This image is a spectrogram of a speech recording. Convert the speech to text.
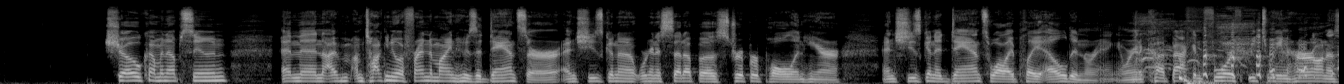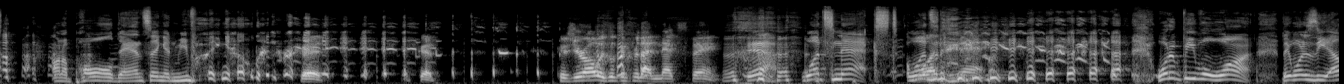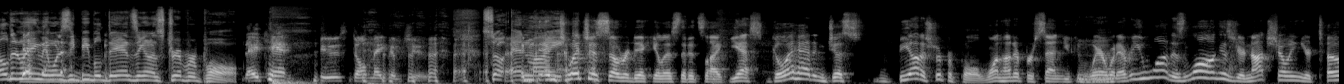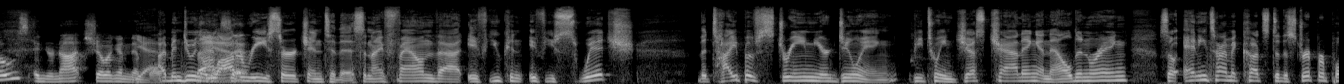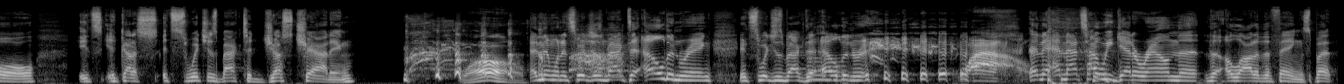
show coming up soon. And then I'm, I'm talking to a friend of mine who's a dancer, and she's gonna we're gonna set up a stripper pole in here, and she's gonna dance while I play Elden Ring, and we're gonna cut back and forth between her on a on a pole dancing and me playing Elden Ring. Good. Good. Because you're always looking for that next thing. Yeah. What's next? What's, What's what do people want? They want to see Elden Ring. They want to see people dancing on a stripper pole. They can't choose. Don't make them choose. So and And, my and Twitch is so ridiculous that it's like, yes, go ahead and just be on a stripper pole. 100%. You can wear Mhm. whatever you want as long as you're not showing your toes and you're not showing a nipple. Yeah, I've been doing a lot it. of research into this, and I found that if you can, if you switch the type of stream you're doing between just chatting and Elden Ring, so anytime it cuts to the stripper pole, it's it got a, it switches back to just chatting. Whoa. And then when it switches back to Elden Ring, it switches back to mm. Elden Ring. Wow. and and that's how we get around the, the a lot of the things. But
